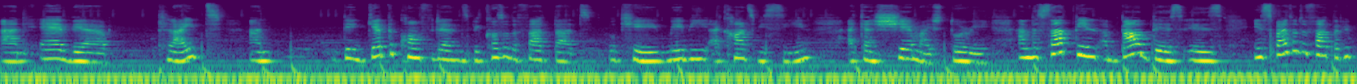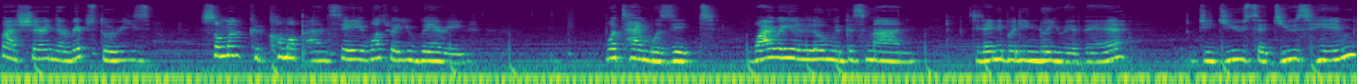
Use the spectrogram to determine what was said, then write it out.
and air their plight and they get the confidence because of the fact that okay maybe i can't be seen i can share my story and the sad thing about this is in spite of the fact that people are sharing their rape stories someone could come up and say, What were you wearing? What time was it? Why were you alone with this man? Did anybody know you were there? Did you seduce him?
